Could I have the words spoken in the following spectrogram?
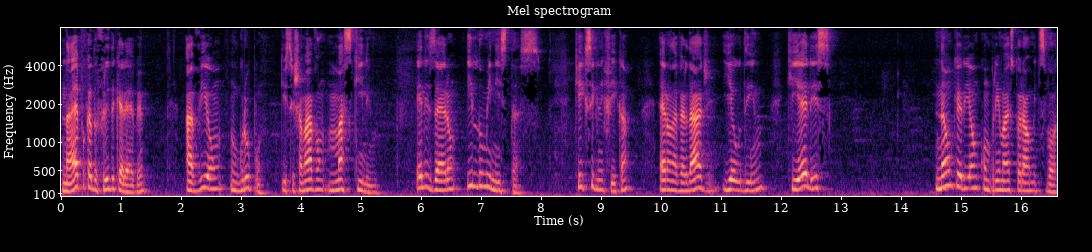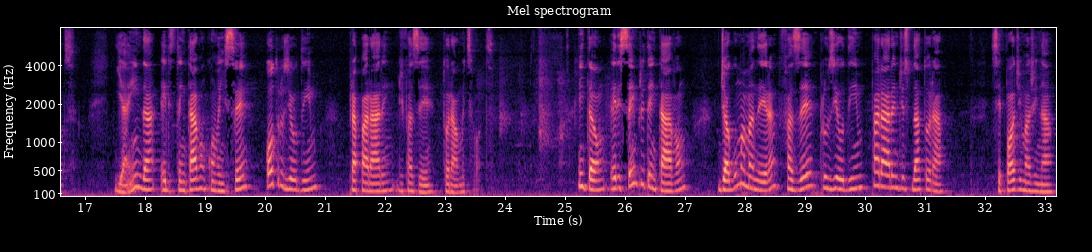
Na época do Friedrich Rebbe, havia um, um grupo que se chamavam Maskilim. Eles eram iluministas. O que, que significa? Eram, na verdade, Yehudim, que eles não queriam cumprir mais Torah Mitzvot. E ainda eles tentavam convencer outros Yehudim para pararem de fazer Torah Mitzvot. Então, eles sempre tentavam, de alguma maneira, fazer para os Yehudim pararem de estudar Torá. Você pode imaginar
